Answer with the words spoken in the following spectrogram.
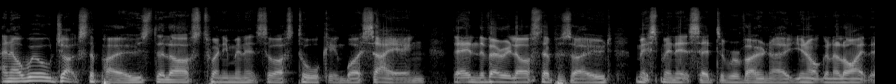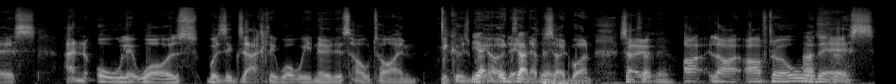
And I will juxtapose the last 20 minutes of us talking by saying that in the very last episode, Miss Minute said to Ravonna, You're not going to like this. And all it was was exactly what we knew this whole time because we Yeah, heard exactly. it in episode one. So, Exactly. I like, after all That's of true. this,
